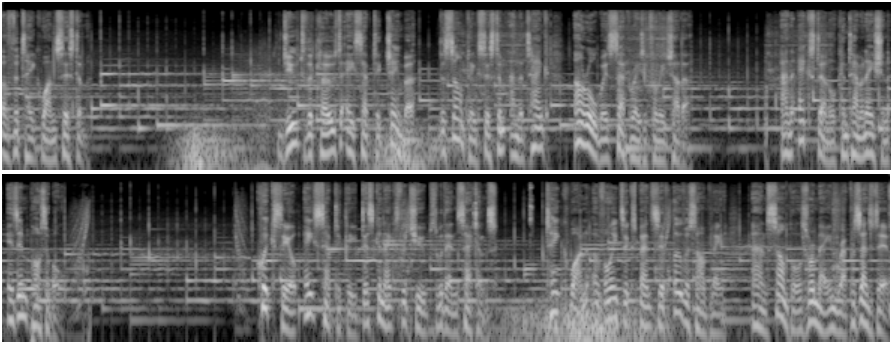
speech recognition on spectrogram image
of the TAKEone system. Due to the closed aseptic chamber, the sampling system and the tank are always separated from each other. An external contamination is impossible. QuickSeal aseptically disconnects the tubes within seconds. TAKEone avoids expensive oversampling and samples remain representative.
